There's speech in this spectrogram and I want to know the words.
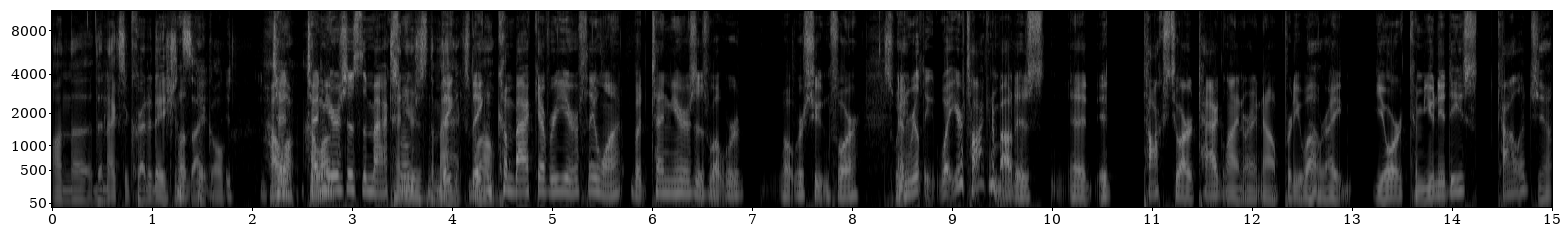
on the the next accreditation Well, cycle. it- How 10, lo- how 10 long- years is the maximum. years is the They- max. They, Wow. can come back every year if they want, but 10 years is what we're what we're shooting for. Sweet. And really, what you're talking about is uh, it talks to our tagline right now pretty well, Yeah. right? Your communities college. Yeah.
